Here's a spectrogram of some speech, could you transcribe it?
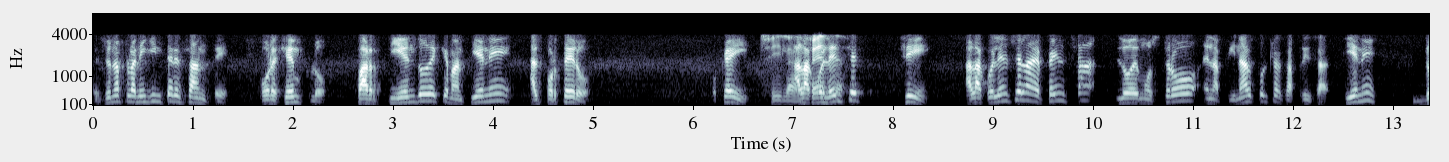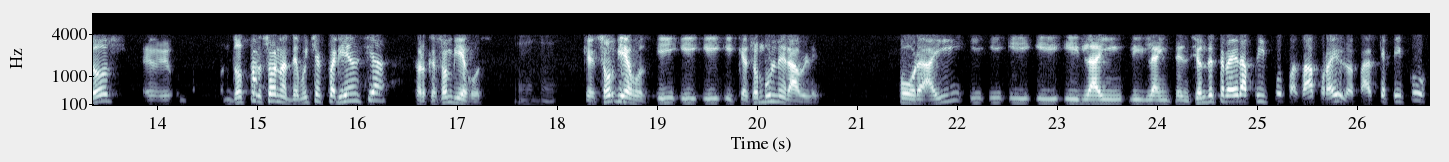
es una planilla interesante. Por ejemplo, partiendo de que mantiene al portero. Ok. Sí, la a la. Cuelense, sí. A la Cuelense en la defensa lo demostró en la final contra Zaprisa. Tiene dos, eh, dos personas de mucha experiencia, pero que son viejos. Que son viejos y, y, y, y que son vulnerables. Por ahí, y, y, y, y, la, y la intención de traer a Pipo pasaba por ahí. Lo que pasa es que Pipo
